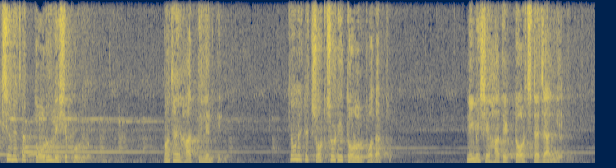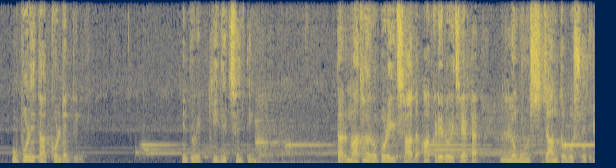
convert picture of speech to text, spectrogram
কি যেন একটা তরল এসে পড়ল। মাথায় হাত দিলেন তিনি। কেমন একটা চটচটে তরল পদার্থ। নিমেষে হাতের টর্চটা জ্বালিয়ে উপরে তাক করলেন তিনি। কিন্তু এ কি দেখছেন তিনি? তার মাথার উপরেই ছাদ আঁকড়ে রয়েছে একটা লোমস জান্তব শরীর।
